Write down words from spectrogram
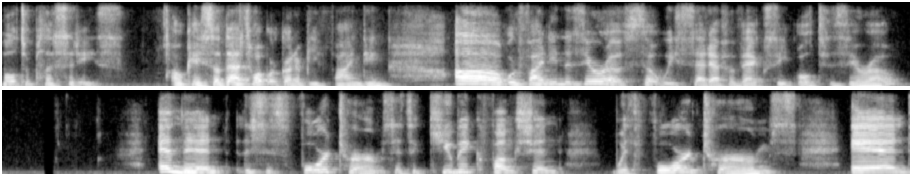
Multiplicities. Okay, so that's what we're going to be finding. Ah, we're finding the zeros, so we set f of x equal to zero. And then this is four terms. It's a cubic function with four terms. And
